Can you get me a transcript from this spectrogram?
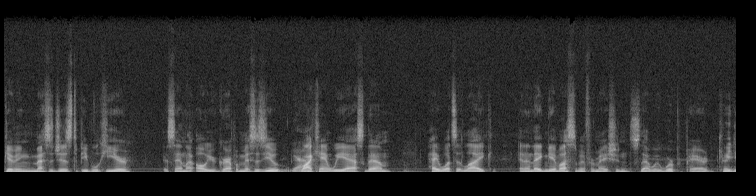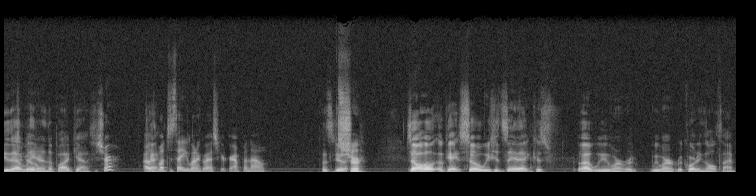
giving messages to people here, saying like, "Oh, your grandpa misses you." Yeah. Why can't we ask them, "Hey, what's it like?" And then they can give us some information, so that way we're prepared. Can we do that to go. later in the podcast? Sure. I was Okay. about to say, you want to go ask your grandpa now? Let's do it. Sure. So hol- okay, so we should say that because uh, we weren't re- we weren't recording the whole time,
